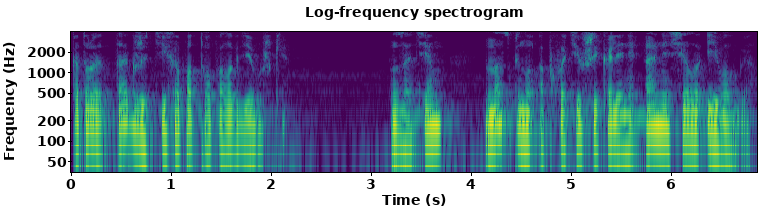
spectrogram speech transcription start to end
которая также тихо потопала к девушке. Затем на спину обхватившей колени Ани села Иволга.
